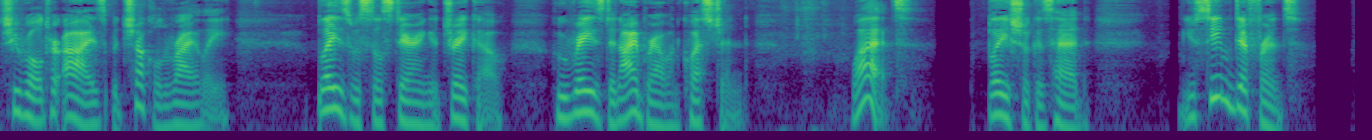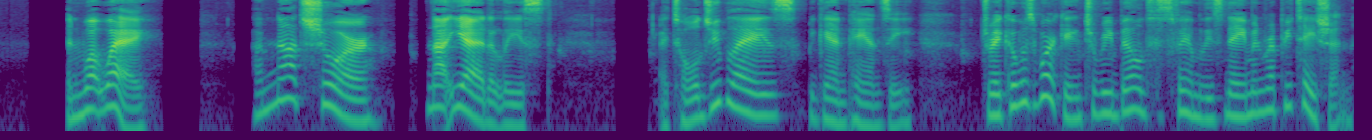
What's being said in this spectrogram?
She rolled her eyes, but chuckled wryly. Blaise was still staring at Draco, who raised an eyebrow in question. What? Blaise shook his head. You seem different. In what way? I'm not sure. Not yet, at least. I told you, Blaise, began Pansy, Draco was working to rebuild his family's name and reputation.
